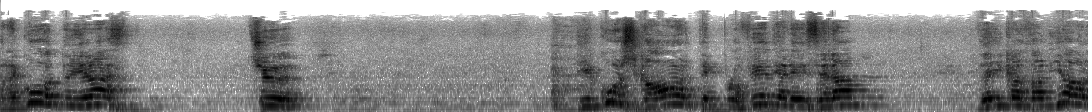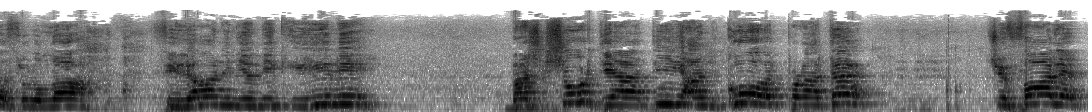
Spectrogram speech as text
Tregohet në një rast që dikush ka ardh tek profeti alejhi selam dhe i ka thënë ja Resulallah, filani një mik i imi, bashkëshortja e tij ankohet për atë që falet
